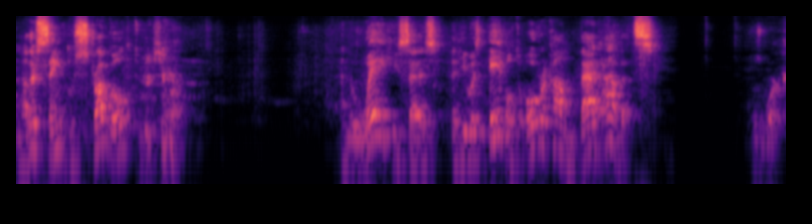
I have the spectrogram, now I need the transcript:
another saint who struggled to be pure. And the way he says that he was able to overcome bad habits was work.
